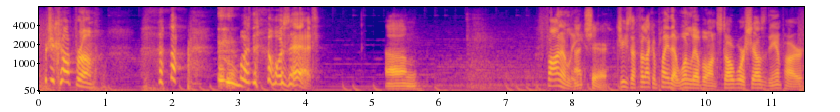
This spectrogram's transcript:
Where'd you come from? what the hell was that? Um, Finally. not sure. Jeez, I feel like I'm playing that one level on Star Wars Shadows of the Empire.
